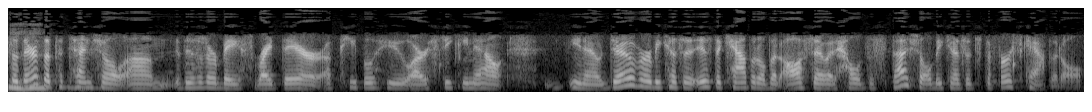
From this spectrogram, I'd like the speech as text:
So Mhm. there's a potential um, visitor base right there of people who are seeking out, you know, Dover because it is the capital, but also it holds a special because it's the first capital.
